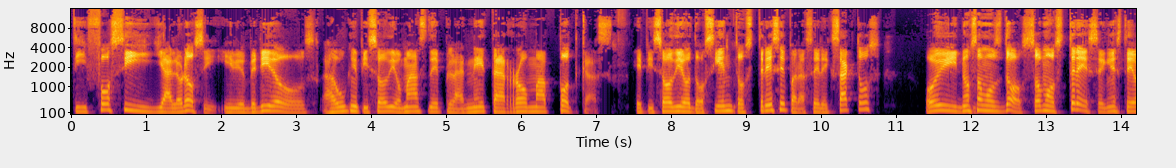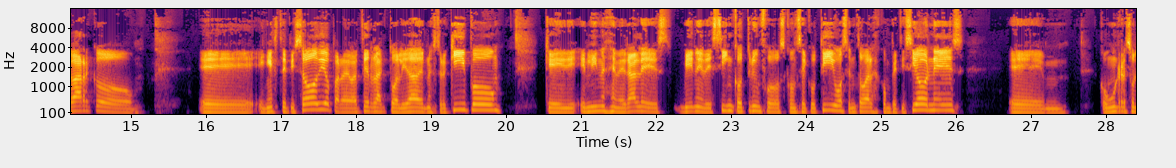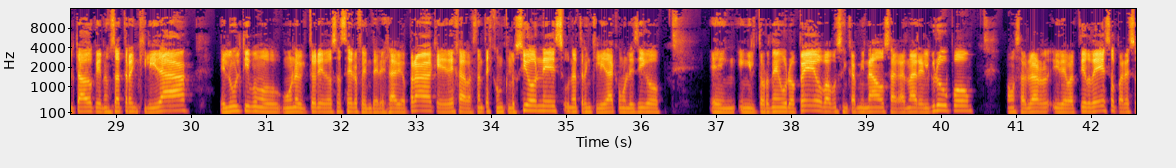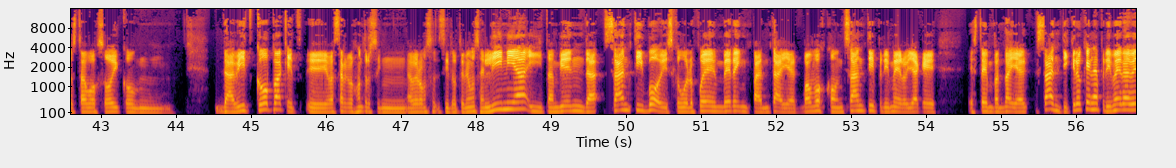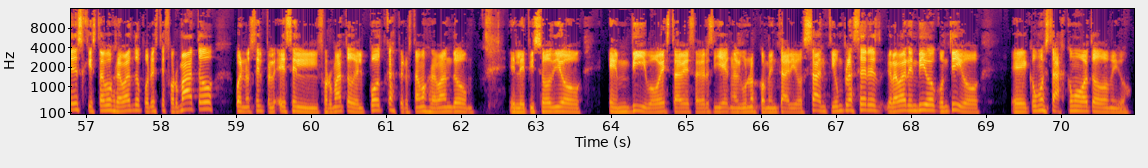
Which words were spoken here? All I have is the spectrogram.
Tifosi y alorosi, y bienvenidos a un episodio más de Planeta Roma Podcast, episodio 213 para ser exactos. Hoy no somos dos, somos tres en este barco, eh, en este episodio, para debatir la actualidad de nuestro equipo, que en líneas generales viene de cinco triunfos consecutivos en todas las competiciones. Eh, con un resultado que nos da tranquilidad. El último una victoria de 2 a 0 frente al Slavia Praga, que deja bastantes conclusiones, una tranquilidad, como les digo, en, el torneo europeo. Vamos encaminados a ganar el grupo. Vamos a hablar y debatir de eso. Para eso estamos hoy con David Copa, que eh, va a estar con nosotros, a ver si lo tenemos en línea, y también Santi Boys, como lo pueden ver en pantalla. Vamos con Santi primero, ya que está en pantalla. Santi, creo que es la primera vez que estamos grabando por este formato. Bueno, es el, es el formato del podcast, pero estamos grabando el episodio en vivo esta vez, a ver si llegan algunos comentarios. Santi, un placer grabar en vivo contigo. Eh, ¿Cómo estás? ¿Cómo va todo, amigo?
